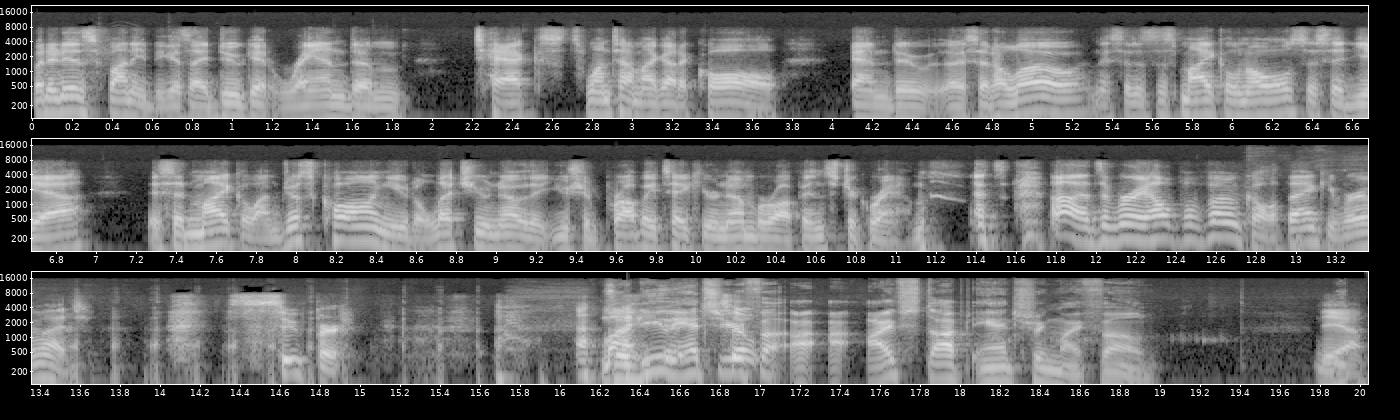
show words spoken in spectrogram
But it is funny because I do get random texts. One time I got a call and uh, I said hello, and they said, "Is this Michael Knowles?" I said, "Yeah." They said, Michael, I'm just calling you to let you know that you should probably take your number off Instagram. that's, oh, that's a very helpful phone call. Thank you very much. Super. So My- do you answer your phone? I, I- I've stopped answering my phone Yeah.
